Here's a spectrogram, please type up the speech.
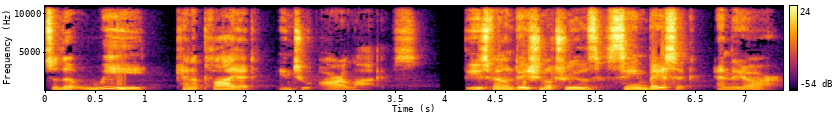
so that we can apply it into our lives. These foundational truths seem basic, and they are.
